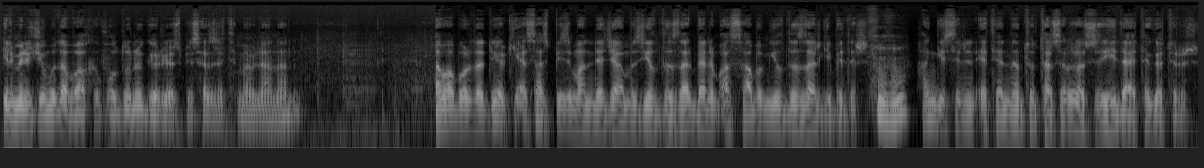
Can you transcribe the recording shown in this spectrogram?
ilmin hücumu da vakıf olduğunu görüyoruz biz Hazreti Mevlana'nın. Ama burada diyor ki esas bizim anlayacağımız yıldızlar benim ashabım yıldızlar gibidir. Hangisinin etenden tutarsanız o sizi hidayete götürür.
